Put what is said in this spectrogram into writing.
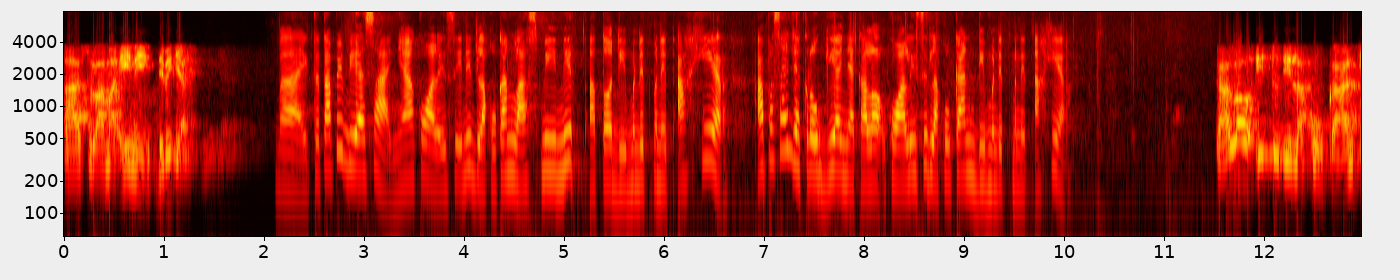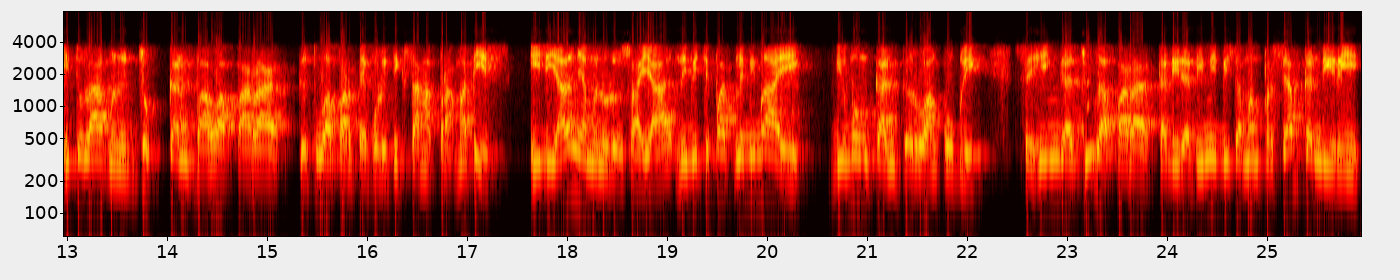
uh, selama ini. Demikian. Baik, tetapi biasanya koalisi ini dilakukan last minute atau di menit-menit akhir. Apa saja kerugiannya kalau koalisi dilakukan di menit-menit akhir? Kalau itu dilakukan, itulah menunjukkan bahwa para ketua partai politik sangat pragmatis. Idealnya menurut saya lebih cepat lebih baik diumumkan ke ruang publik sehingga juga para kandidat ini bisa mempersiapkan diri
